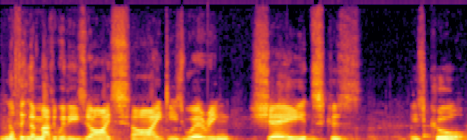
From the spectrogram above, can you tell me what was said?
Nothing the matter with his eyesight. He's wearing shades because he's cool.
